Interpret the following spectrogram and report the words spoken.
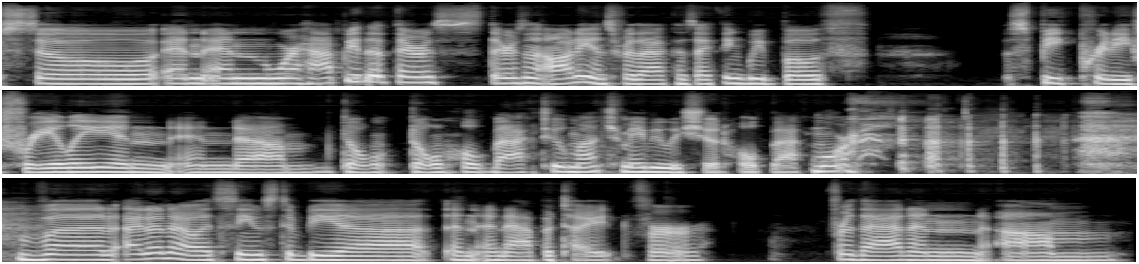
so, and, and we're happy that there's, there's an audience for that. Cause I think we both, speak pretty freely and and um, don't don't hold back too much. Maybe we should hold back more. but I don't know. It seems to be a an, an appetite for for that, and um,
